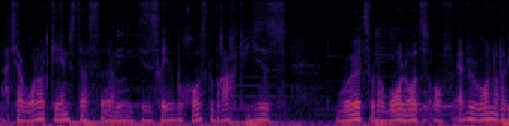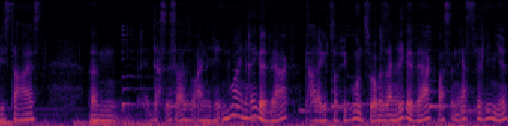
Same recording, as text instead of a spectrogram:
hat ja Warlord Games das, ähm, dieses Regelbuch rausgebracht, wie hieß es? Worlds oder Warlords of Everyone oder wie es da heißt. Ähm, das ist also ein, nur ein Regelwerk, klar, da gibt es auch Figuren zu, aber es ist ein Regelwerk, was in erster Linie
